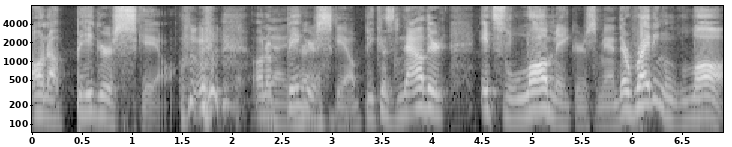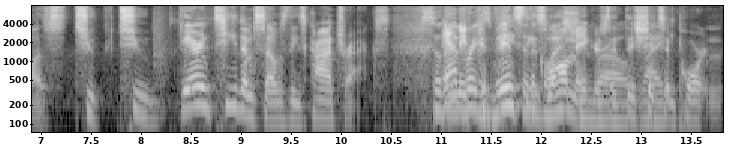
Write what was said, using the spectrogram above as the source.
On a bigger scale on a Yeah, you're bigger right. scale because now they're it's lawmakers man they're writing laws to to guarantee themselves these contracts So that and they've brings me convinced to the these question, lawmakers bro, that this shit's like- important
